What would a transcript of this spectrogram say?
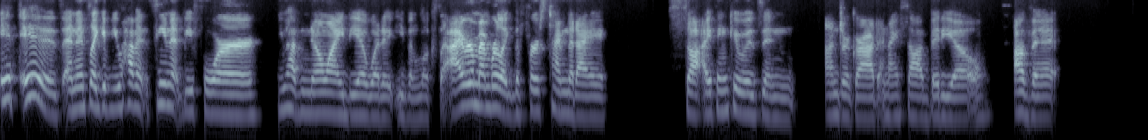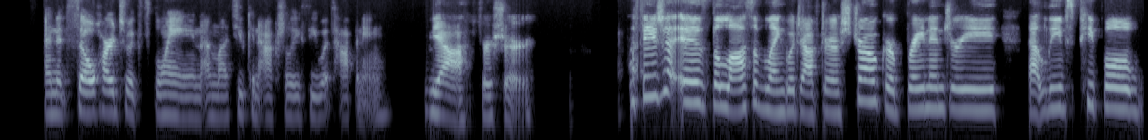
It is. And it's like if you haven't seen it before, you have no idea what it even looks like. I remember like the first time that I saw I think it was in undergrad and I saw a video of it. And it's so hard to explain unless you can actually see what's happening. Yeah, for sure. Aphasia is the loss of language after a stroke or brain injury that leaves people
